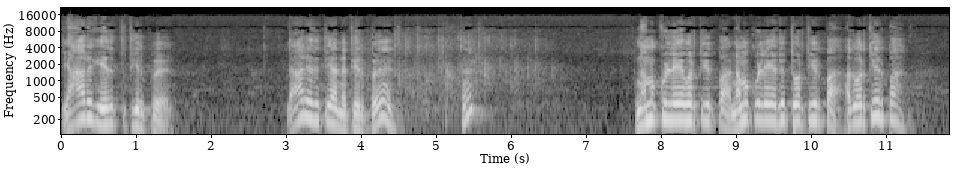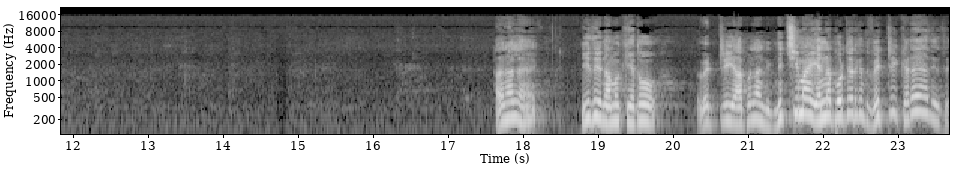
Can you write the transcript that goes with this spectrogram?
யாருக்கு எதிர்த்து தீர்ப்பு? யார் எதிர்த்தியா அந்த தீர்ப்பு? நமக்குள்ளே ஒரு தீர்ப்பா? நமக்குள்ளே எதிர்த்து ஒரு தீர்ப்பா? அது ஒரு தீர்ப்பா? அதனால இது நமக்கு ஏதோ வெற்றி அப்படிலாம் நிச்சயமா என்னை பொறுத்த வரைக்கும் இது வெற்றி கிடையாது இது.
